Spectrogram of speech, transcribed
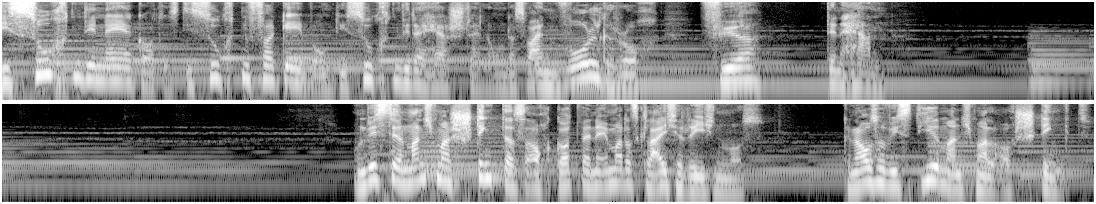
die suchten die Nähe Gottes, die suchten Vergebung, die suchten Wiederherstellung. Das war ein Wohlgeruch für den Herrn. Und wisst ihr, manchmal stinkt das auch Gott, wenn er immer das Gleiche riechen muss. Genauso wie es dir manchmal auch stinkt.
